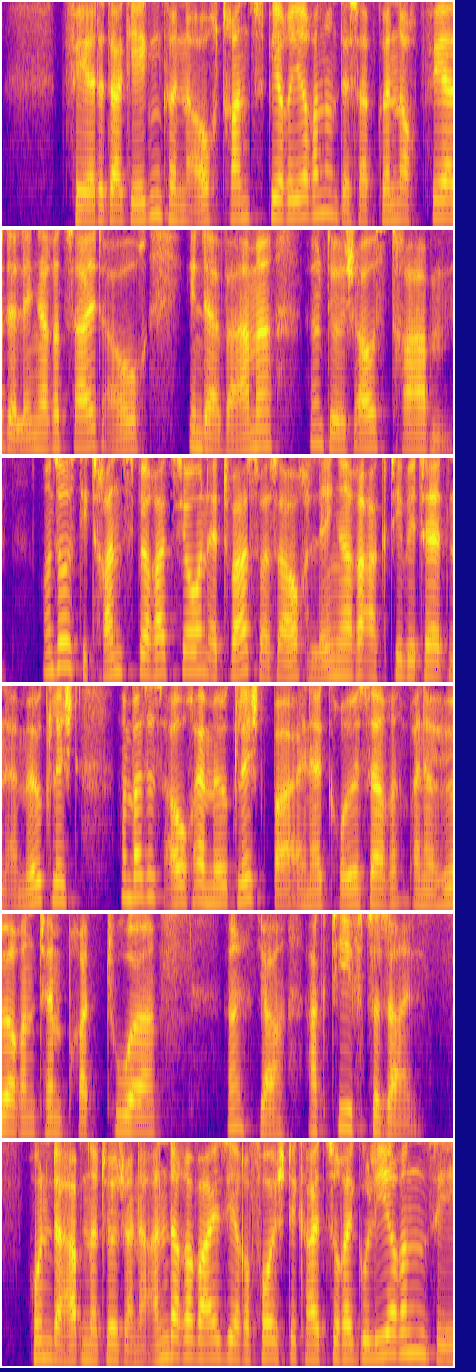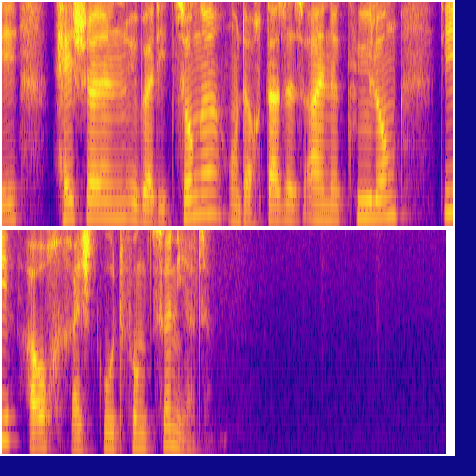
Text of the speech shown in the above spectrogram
Pferde dagegen können auch transpirieren und deshalb können auch Pferde längere Zeit auch in der Wärme durchaus traben. Und so ist die Transpiration etwas, was auch längere Aktivitäten ermöglicht und was es auch ermöglicht, bei einer größeren, bei einer höheren Temperatur, äh, ja, aktiv zu sein. Hunde haben natürlich eine andere Weise, ihre Feuchtigkeit zu regulieren. Sie häscheln über die Zunge und auch das ist eine Kühlung, die auch recht gut funktioniert.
